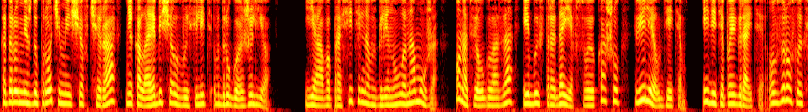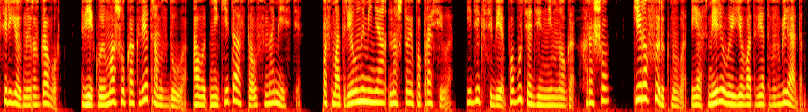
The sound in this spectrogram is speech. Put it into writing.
которую, между прочим, еще вчера Николай обещал выселить в другое жилье. Я вопросительно взглянула на мужа. Он отвел глаза и, быстро доев свою кашу, велел детям. «Идите поиграйте, у взрослых серьезный разговор». Вику и Машу как ветром сдуло, а вот Никита остался на месте. Посмотрел на меня, на что я попросила. «Иди к себе, побудь один немного, хорошо?» Кира фыркнула, и я смерила ее в ответ взглядом.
